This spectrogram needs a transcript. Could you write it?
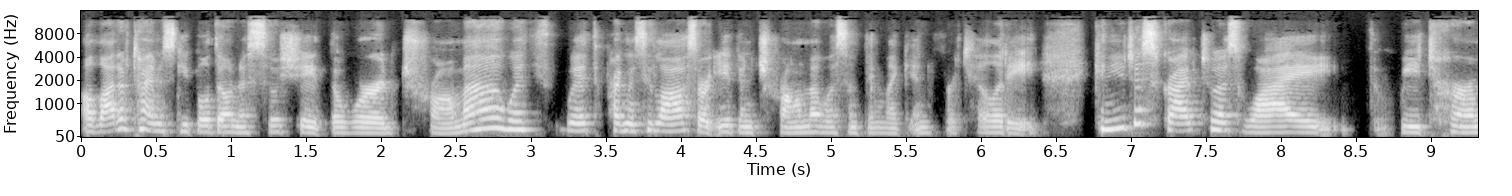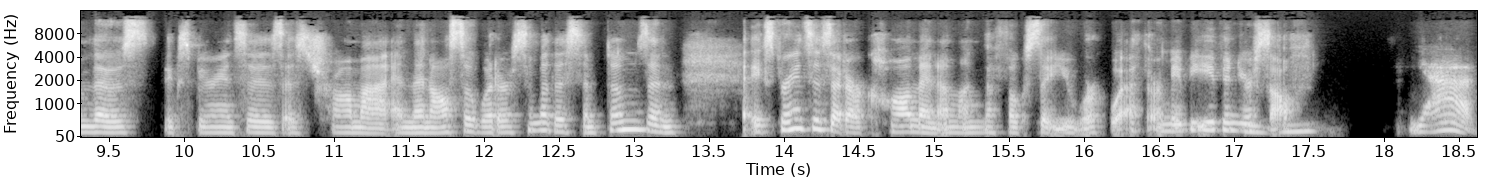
a lot of times people don't associate the word trauma with, with pregnancy loss or even trauma with something like infertility. Can you describe to us why we term those experiences as trauma? And then also, what are some of the symptoms and experiences that are common among the folks that you work with, or maybe even yourself? Mm-hmm. Yeah,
